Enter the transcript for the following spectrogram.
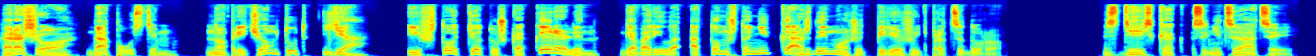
Хорошо, допустим. Но при чем тут я? И что тетушка Кэролин говорила о том, что не каждый может пережить процедуру? Здесь как с инициацией,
